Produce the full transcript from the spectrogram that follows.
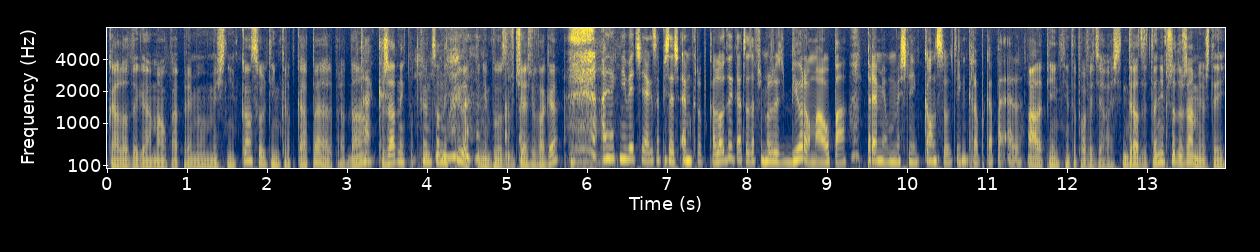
k.lodyga premium-consulting.pl, prawda? Tak. Żadnych podkręconych piłek tu nie było, zwróciłaś uwagę? A jak nie wiecie, jak zapisać m.lodyga, to zawsze może być biuro małpa premium-consulting.pl. Ale pięknie to powiedziałaś. Drodzy, to nie przedłużamy już tej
